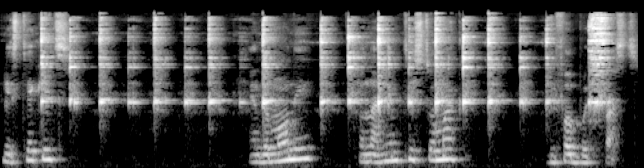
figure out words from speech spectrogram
please take it in the morning on an empty stomach before breakfast.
